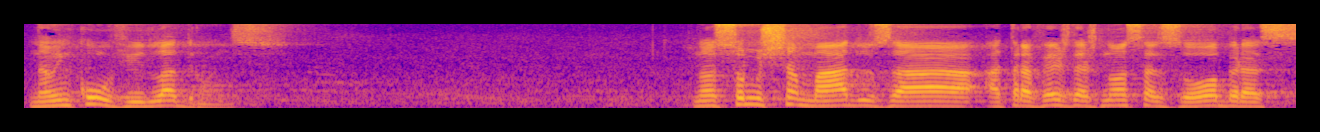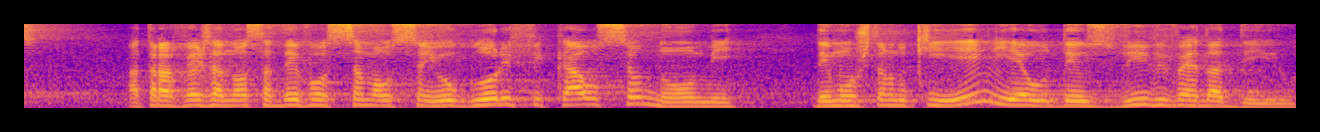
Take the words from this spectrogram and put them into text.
não em convívio ladrões. Nós somos chamados a, através das nossas obras, através da nossa devoção ao Senhor, glorificar o seu nome, demonstrando que Ele é o Deus vivo e verdadeiro.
